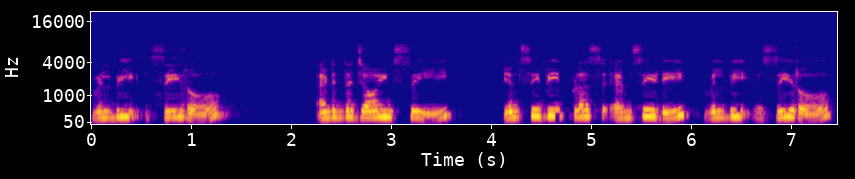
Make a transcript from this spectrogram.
will be 0 and in the joint C, MCB plus MCD will be 0.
